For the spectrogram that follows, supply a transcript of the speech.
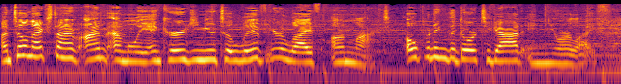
Until next time, I'm Emily, encouraging you to live your life unlocked, opening the door to God in your life.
